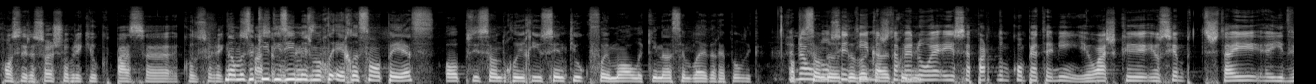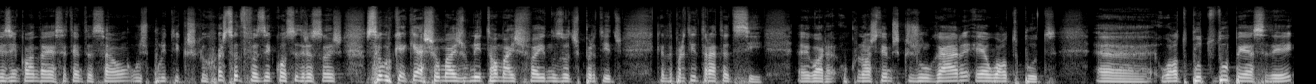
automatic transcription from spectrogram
considerações sobre aquilo que passa. Sobre aquilo não, mas aqui aqui dizia mesmo em relação ao PS, a oposição de Rui Rio sentiu que foi mole aqui na Assembleia da República? não, não da, senti, da mas também não é, essa parte não me compete a mim. Eu acho que eu sempre testei e de vez em quando há essa tentação, os políticos que gostam de fazer considerações sobre o que é que acham mais bonito ou mais feio nos outros partidos. Cada partido trata de si. Agora, o que nós temos que julgar é o output. Uh, o output do PSD,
